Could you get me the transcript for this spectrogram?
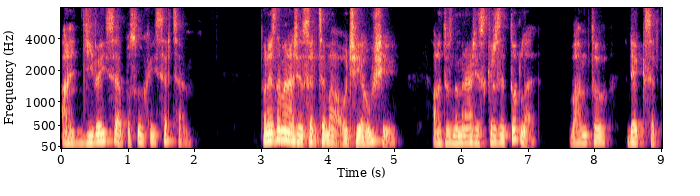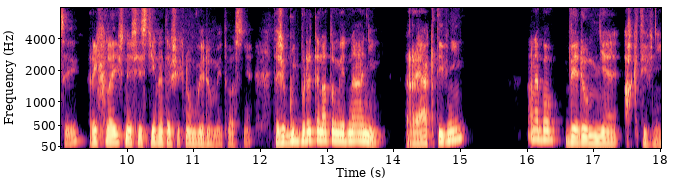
ale dívej se a poslouchej srdcem. To neznamená, že srdce má oči a uši, ale to znamená, že skrze tohle vám to jde k srdci rychlejš, než si stihnete všechno uvědomit vlastně. Takže buď budete na tom jednání reaktivní, anebo vědomně aktivní.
